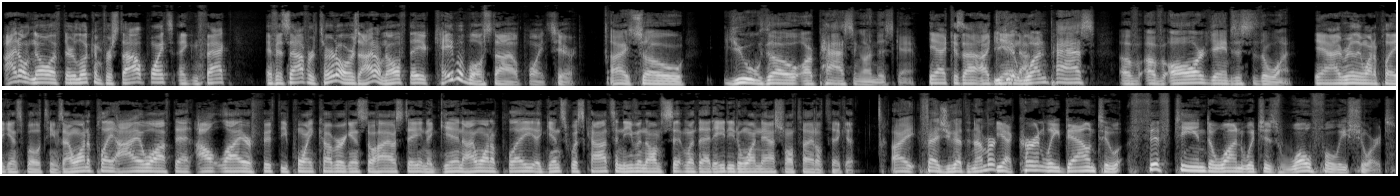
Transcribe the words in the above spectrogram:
I don't know if they're looking for style points. In fact, if it's not for turnovers, I don't know if they're capable of style points here. All right, so you though are passing on this game. Yeah, because I again, you get one pass of of all our games. This is the one. Yeah, I really want to play against both teams. I want to play Iowa off that outlier 50 point cover against Ohio State. And again, I want to play against Wisconsin, even though I'm sitting with that 80 to 1 national title ticket. All right, Fez, you got the number? Yeah, currently down to 15 to 1, which is woefully short.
